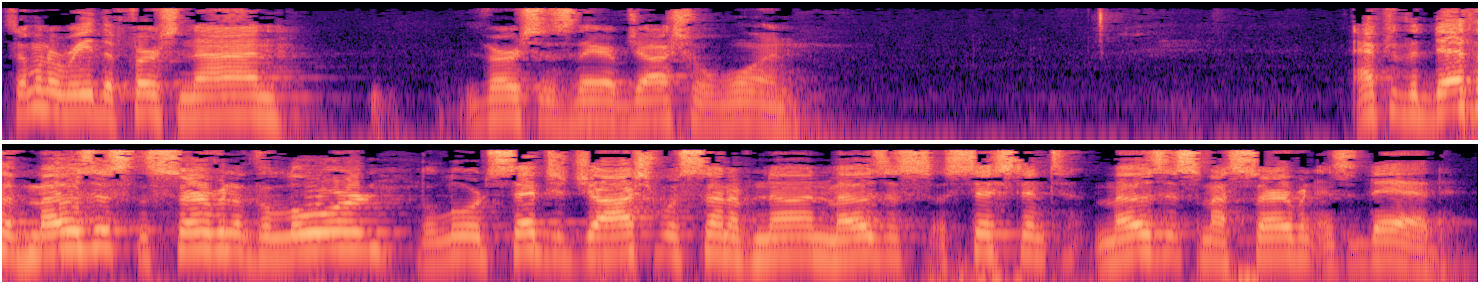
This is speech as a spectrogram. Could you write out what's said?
So I'm going to read the first nine verses there of Joshua 1. After the death of Moses, the servant of the Lord, the Lord said to Joshua, son of Nun, Moses' assistant, Moses, my servant, is dead.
